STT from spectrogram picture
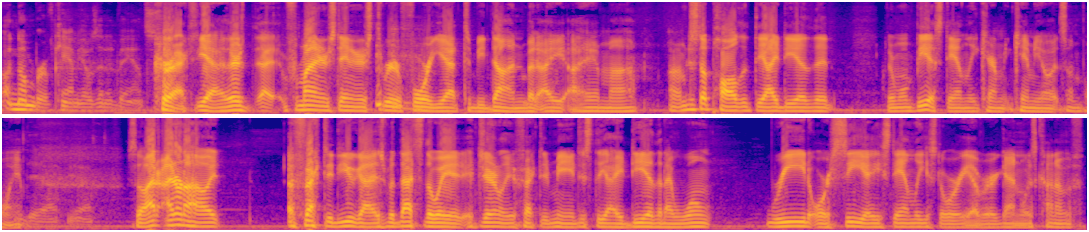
a number of cameos in advance. correct. Yeah, there's uh, from my understanding, there's three or four yet to be done. But I I am uh, I'm just appalled at the idea that there won't be a Stan Lee cameo at some point. Yeah, yeah. So I, I don't know how it affected you guys, but that's the way it, it generally affected me. Just the idea that I won't read or see a Stan Lee story ever again was kind of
